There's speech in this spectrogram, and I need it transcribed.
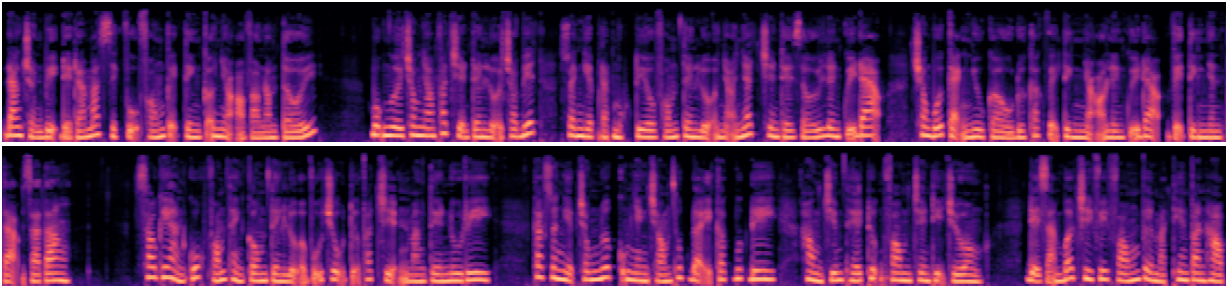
đang chuẩn bị để ra mắt dịch vụ phóng vệ tinh cỡ nhỏ vào năm tới. Một người trong nhóm phát triển tên lửa cho biết doanh nghiệp đặt mục tiêu phóng tên lửa nhỏ nhất trên thế giới lên quỹ đạo trong bối cảnh nhu cầu đưa các vệ tinh nhỏ lên quỹ đạo vệ tinh nhân tạo gia tăng. Sau khi Hàn Quốc phóng thành công tên lửa vũ trụ tự phát triển mang tên Nuri, các doanh nghiệp trong nước cũng nhanh chóng thúc đẩy các bước đi hòng chiếm thế thượng phong trên thị trường. Để giảm bớt chi phí phóng về mặt thiên văn học,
